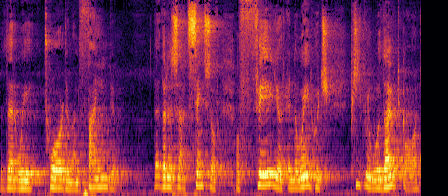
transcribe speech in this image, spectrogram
their way toward Him and find Him. There is that sense of, of failure in the way in which people without God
